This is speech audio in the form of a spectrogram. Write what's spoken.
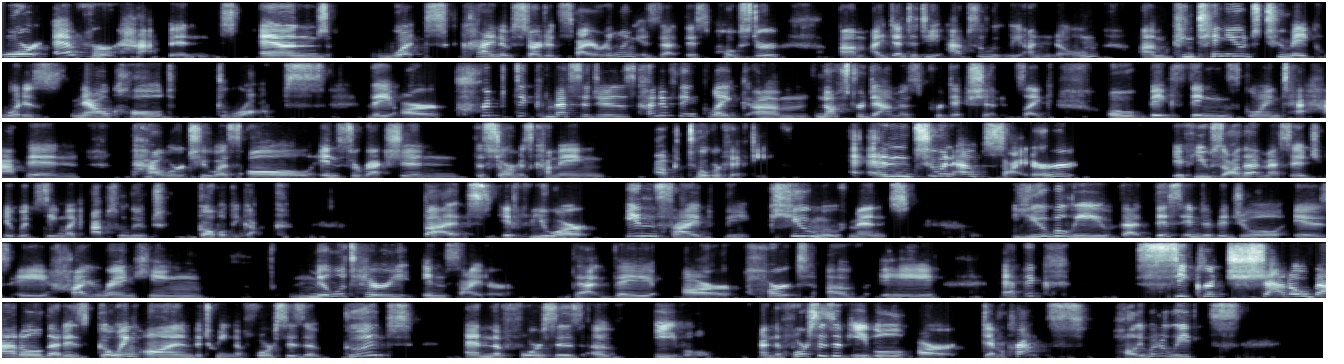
or ever happened. And what kind of started spiraling is that this poster, um, identity absolutely unknown, um, continued to make what is now called drops. They are cryptic messages, kind of think like um, Nostradamus predictions, like, oh, big things going to happen, power to us all, insurrection, the storm is coming, October 15th. And to an outsider, if you saw that message, it would seem like absolute gobbledygook. But if you are inside the Q movement, you believe that this individual is a high ranking military insider, that they are part of a epic secret shadow battle that is going on between the forces of good and the forces of evil. And the forces of evil are Democrats, Hollywood elites,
